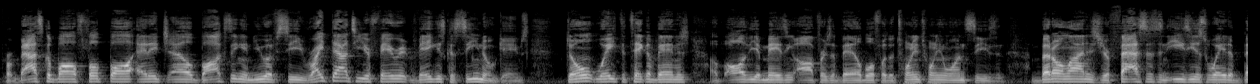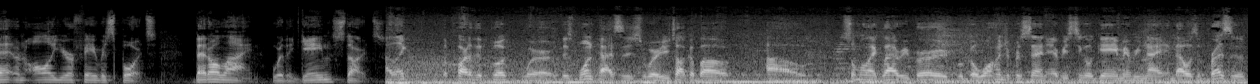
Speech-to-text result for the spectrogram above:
From basketball, football, NHL, boxing, and UFC, right down to your favorite Vegas casino games. Don't wait to take advantage of all the amazing offers available for the 2021 season. BetOnline is your fastest and easiest way to bet on all your favorite sports. BetOnline, where the game starts. I like the part of the book where there's one passage where you talk about how someone like Larry Bird would go 100% every single game every night, and that was impressive.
